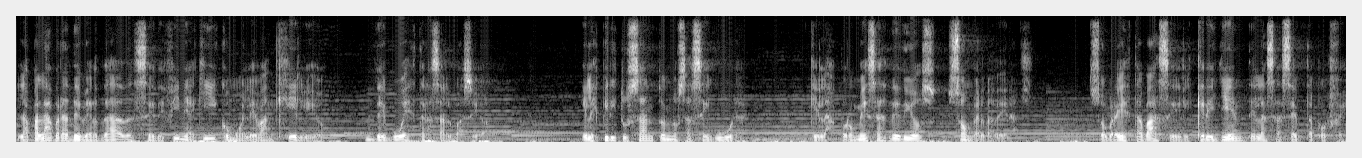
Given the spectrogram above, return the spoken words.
La palabra de verdad se define aquí como el Evangelio de vuestra salvación. El Espíritu Santo nos asegura que las promesas de Dios son verdaderas. Sobre esta base el creyente las acepta por fe.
